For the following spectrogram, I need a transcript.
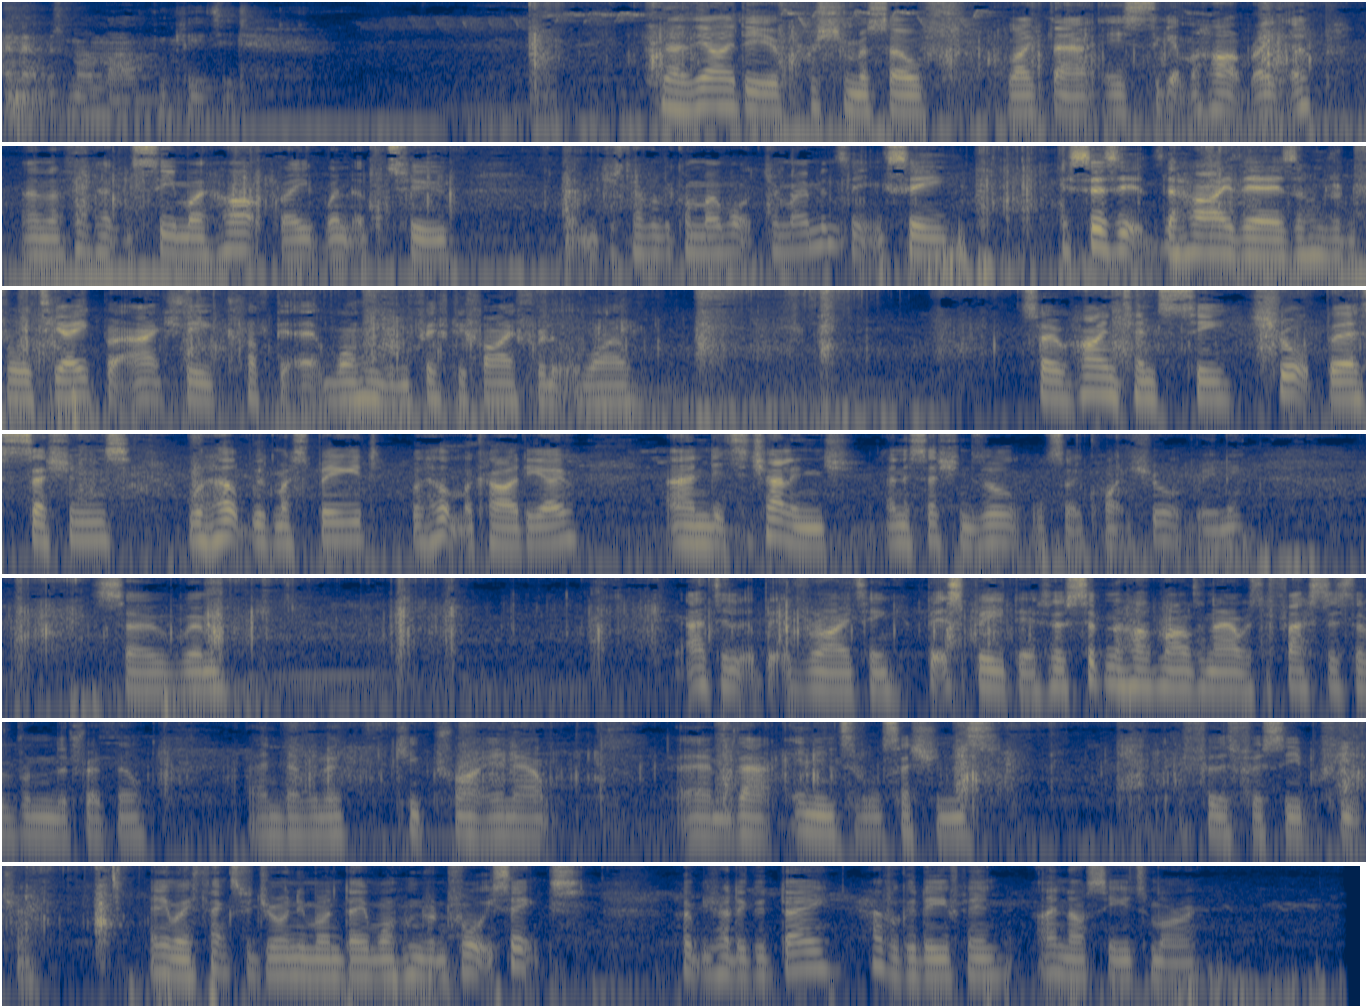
And that was my mile completed. Now the idea of pushing myself like that is to get my heart rate up and I think I can see my heart rate went up to, let me just have a look on my watch a moment. So you can see, it says it the high there is 148 but I actually clocked it at 155 for a little while. So high intensity, short burst sessions will help with my speed, will help my cardio, and it's a challenge, and the sessions are also quite short really. So um, adds a little bit of variety, a bit of speed there. So seven and a half miles an hour is the fastest I've run on the treadmill, and I'm going to keep trying out um, that in interval sessions for the foreseeable future. Anyway, thanks for joining me on day 146. Hope you've had a good day, have a good evening, and I'll see you tomorrow.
